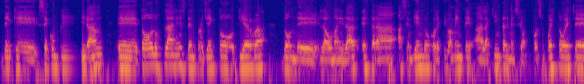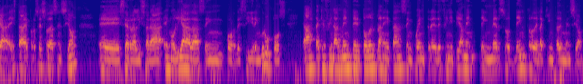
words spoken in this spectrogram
de que se cumplirán eh, todos los planes del proyecto Tierra, donde la humanidad estará ascendiendo colectivamente a la quinta dimensión. Por supuesto, este, este proceso de ascensión eh, se realizará en oleadas, en, por decir, en grupos, hasta que finalmente todo el planeta se encuentre definitivamente inmerso dentro de la quinta dimensión.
